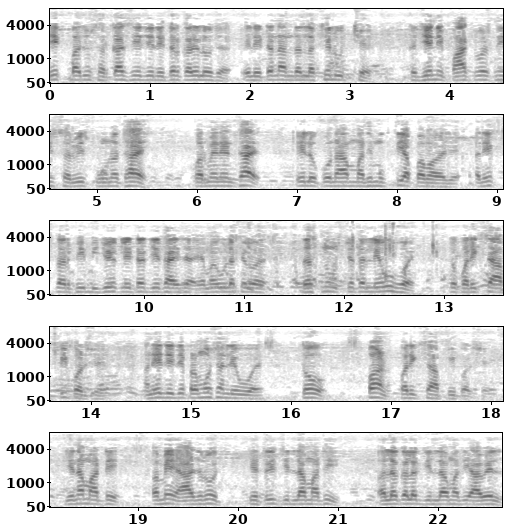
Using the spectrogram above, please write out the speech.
એક બાજુ સરકારશ્રીએ જે લેટર કરેલો છે, એ લેટરના અંદર લખેલું જ છે કે જેની પાંચ વર્ષની સર્વિસ પૂર્ણ થાય પરમેનન્ટ થાય, એ લોકોના આમાંથી મુક્તિ આપવામાં આવે છે. અને એક તરફી બીજો એક લેટર જે થાય છે, એમાં એવું લખેલું હોય, દસનું ઉચ્ચતર લેવું હોય, તો પરીક્ષા આપવી પડશે. અને એ જ રીતે પ્રમોશન લેવું હોય, તો પણ પરીક્ષા આપવી પડશે. જેના માટે અમે આજરોજ તેત્રીસ જિલ્લામાંથી, અલગ અલગ જિલ્લામાંથી આવેલ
